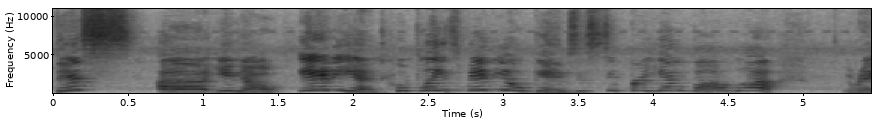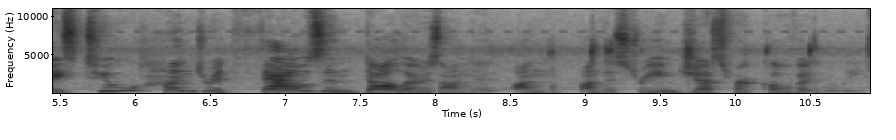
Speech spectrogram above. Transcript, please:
this uh, you know, idiot who plays video games is super young, blah blah, blah raised two hundred thousand dollars on the on on the stream just for COVID relief.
